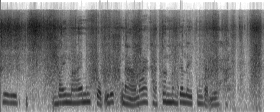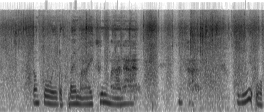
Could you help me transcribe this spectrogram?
คือ ใบไม้มันกลบลึกหนามากค่ะ ต้นมันก็เลยเป็นแบบนี้ค่ะ ต้องโกยดับใบไม้ขึ้นมานะคะนี่ค่ะอุ้ยอวบ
